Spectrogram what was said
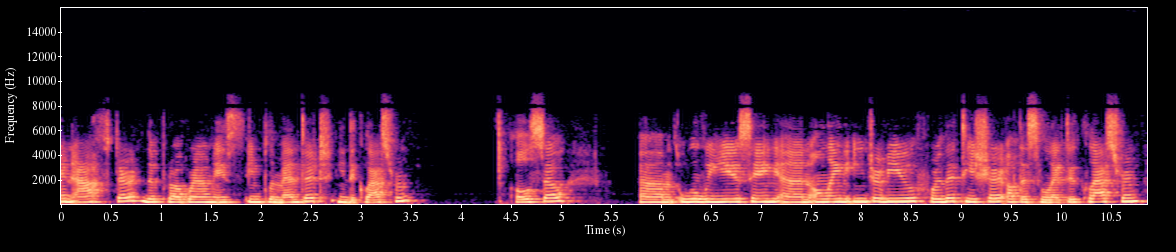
and after the program is implemented in the classroom. Also, um, we'll be using an online interview for the teacher of the selected classroom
